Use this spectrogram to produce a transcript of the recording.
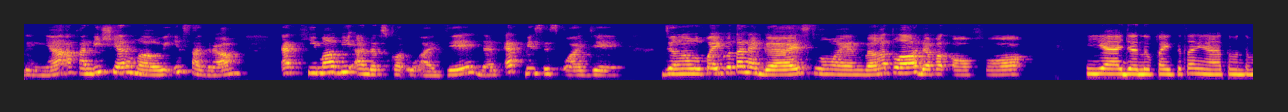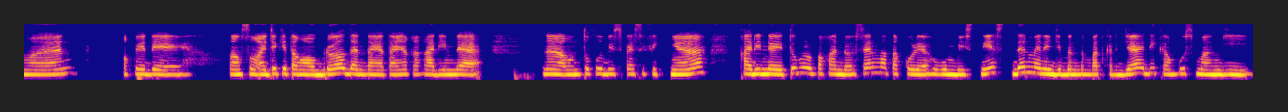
linknya akan di-share melalui Instagram at himabi underscore UAJ dan at bisnis UAJ. Jangan lupa ikutan ya guys, lumayan banget loh dapat OVO. Iya, jangan lupa ikutan ya teman-teman. Oke deh, langsung aja kita ngobrol dan tanya-tanya ke Kak Dinda. Nah, untuk lebih spesifiknya, Kak Dinda itu merupakan dosen mata kuliah hukum bisnis dan manajemen tempat kerja di kampus Manggi.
